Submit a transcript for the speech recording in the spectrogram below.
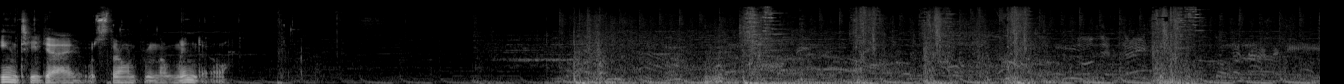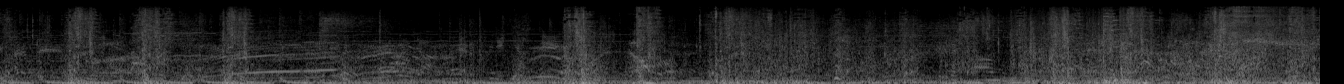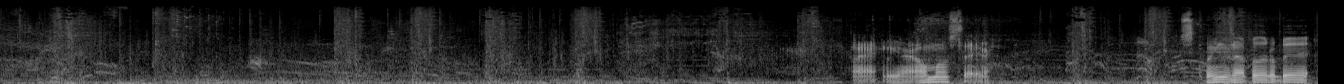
TNT guy was thrown from the window. We are almost there. Just clean it up a little bit.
